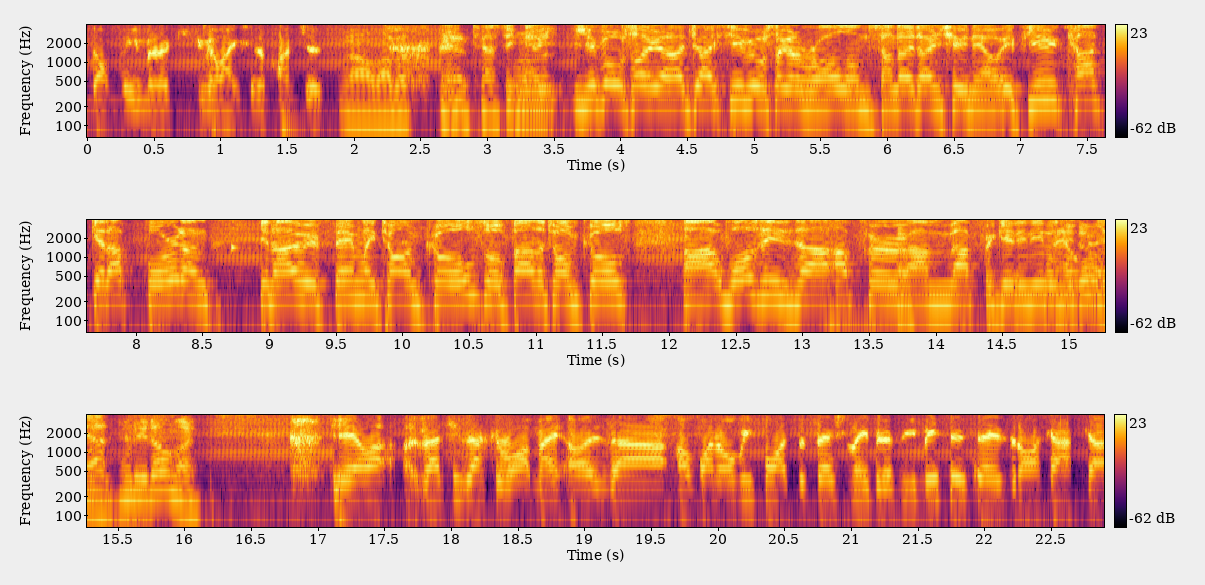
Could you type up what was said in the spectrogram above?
stopping him an accumulation of punches. Oh, I love it. Fantastic. Yeah, now, it. you've also, uh, Jace, you've also got a role on Sunday, don't you? Now, if you can't get up for it, and you know, if family time calls or father time calls, uh, was is uh, up for um, up for getting in What's and helping doing? out. What are you doing, mate? Yeah, well, that's exactly right, mate. I was, uh, I've won all my fights professionally, but if my missus says that I can't go,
